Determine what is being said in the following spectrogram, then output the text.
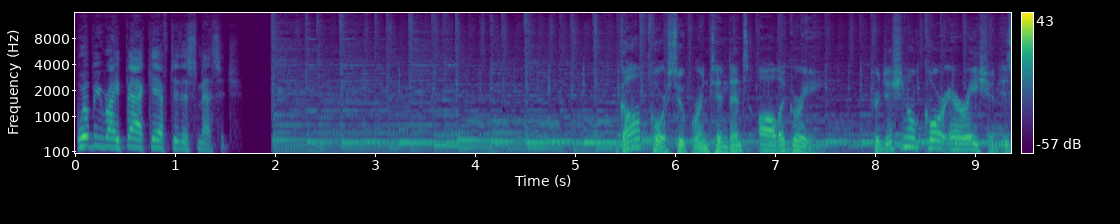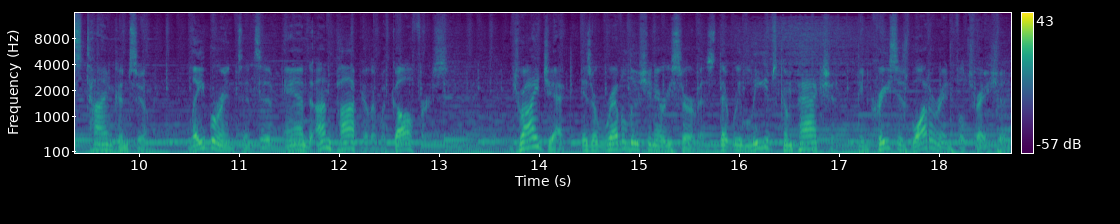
We'll be right back after this message. Golf course superintendents all agree Traditional core aeration is time consuming, labor intensive, and unpopular with golfers. DryJect is a revolutionary service that relieves compaction, increases water infiltration,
